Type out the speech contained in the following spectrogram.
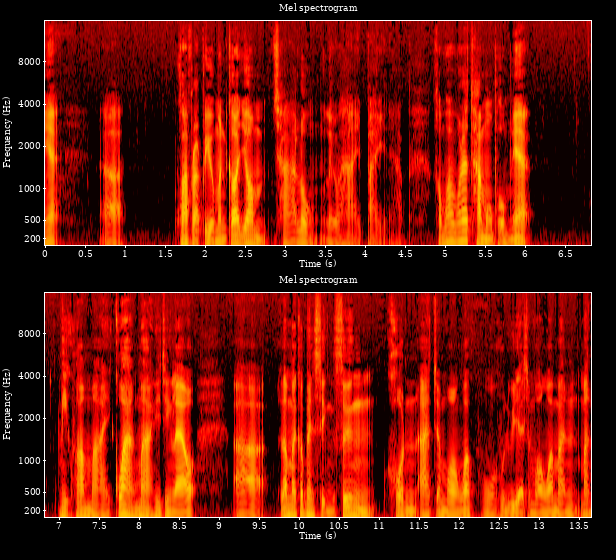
เนี่ยความปราดเปรียวมันก็ย่อมช้าลงหรือว่าหายไปนะครับคำว่าวัฒนธรรมของผมเนี่ย มีความหมายกว้างมากที่จริงแล้วอ่าแล้วมันก็เป็นสิ่งซึ่งคนอาจจะมองว่าผมว่าคุณวิทย์อาจจะมองว่ามันมัน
